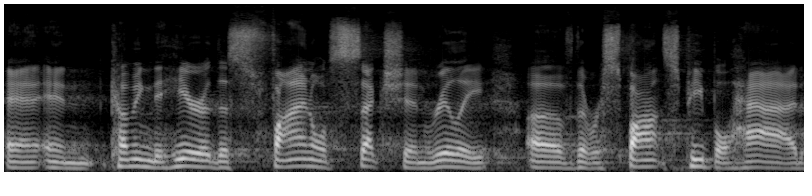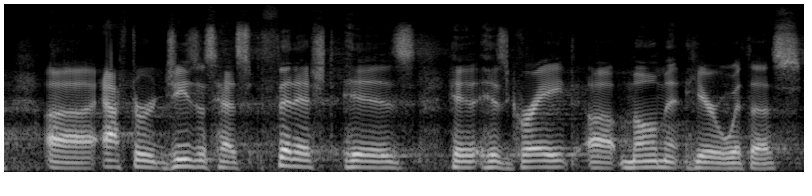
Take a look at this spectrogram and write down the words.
and, and, coming to hear this final section, really, of the response people had uh, after Jesus has finished his, his, his great uh, moment here with us.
